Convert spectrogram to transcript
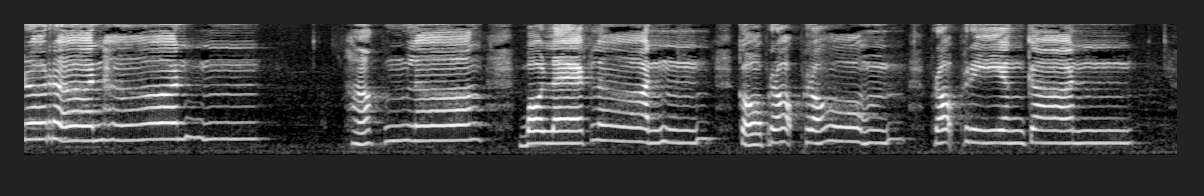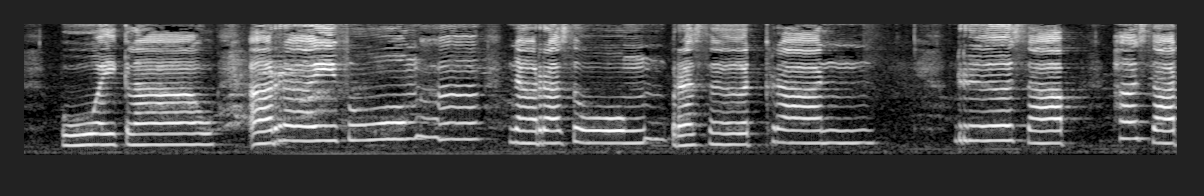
ระรานหัน หักล้างบ่แหลกลานก็เพราะพร้อม เพราะเพรียงกัน ป่วยกล่าว อะไรฟุ้ง นารสูงประเสริฐครันหรือสับภาษัต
